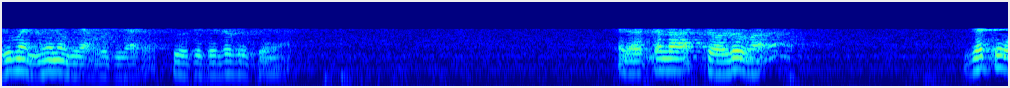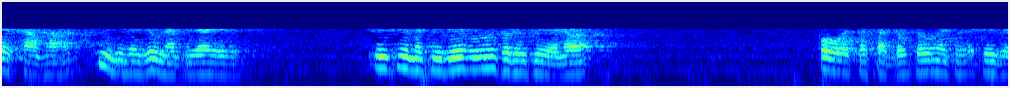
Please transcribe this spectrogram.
သူမှငင်းလို့မရဘူးဒီကတော့သူ့တူတူလုပ်လို့ရှိရင်အဲတော့တလားကျော်လို့မှ ရက်တဲ့အခါမှာရှိနေတဲ့ယုံနာတရားတွေကိုသိရှိမသိသေးဘူးဆိုလို့ရှိရင်တော့ပေါ်ဆက်ဆက်လုံးလုံးနဲ့ဆိုအသေးပဲ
